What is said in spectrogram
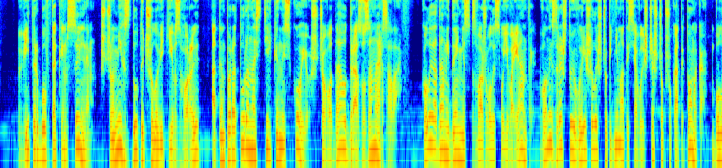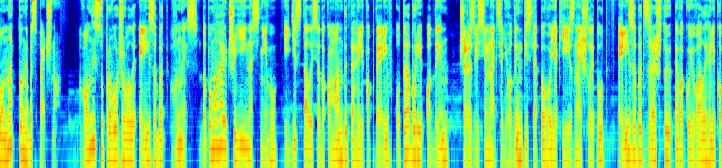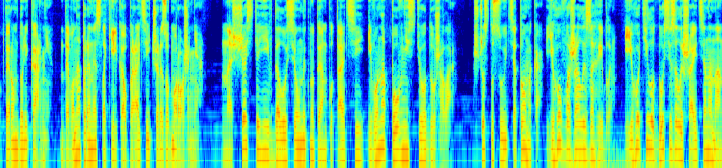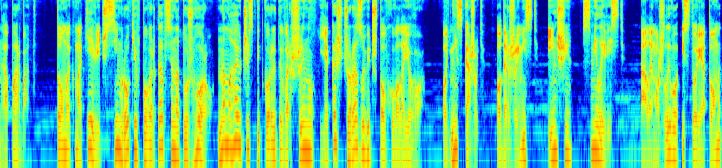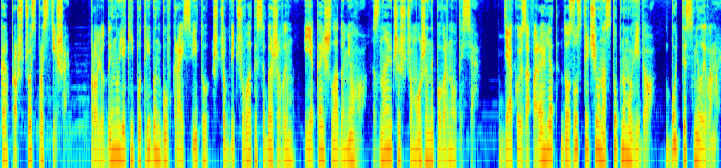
Вітер був таким сильним, що міг здути чоловіків з гори, а температура настільки низькою, що вода одразу замерзала. Коли Адам і Денніс зважували свої варіанти, вони зрештою вирішили, що підніматися вище, щоб шукати Томика, було надто небезпечно. Вони супроводжували Елізабет вниз, допомагаючи їй на снігу, і дісталися до команди та гелікоптерів у таборі 1 Через 18 годин після того, як її знайшли тут, Елізабет зрештою евакуювали гелікоптером до лікарні, де вона перенесла кілька операцій через обмороження. На щастя, їй вдалося уникнути ампутації, і вона повністю одужала. Що стосується Томика, його вважали загиблим, і його тіло досі залишається на Нанга Парбат. Томик Макевіч сім років повертався на ту ж гору, намагаючись підкорити вершину, яка щоразу відштовхувала його. Одні скажуть одержимість, інші сміливість. Але, можливо, історія Томика про щось простіше про людину, якій потрібен був край світу, щоб відчувати себе живим, і яка йшла до нього, знаючи, що може не повернутися. Дякую за перегляд. До зустрічі у наступному відео. Будьте сміливими.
